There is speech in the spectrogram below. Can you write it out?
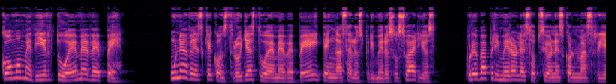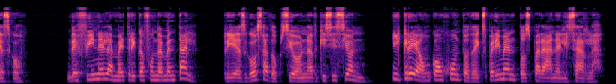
¿Cómo medir tu MVP? Una vez que construyas tu MVP y tengas a los primeros usuarios, prueba primero las opciones con más riesgo. Define la métrica fundamental, riesgos, adopción, adquisición, y crea un conjunto de experimentos para analizarla.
